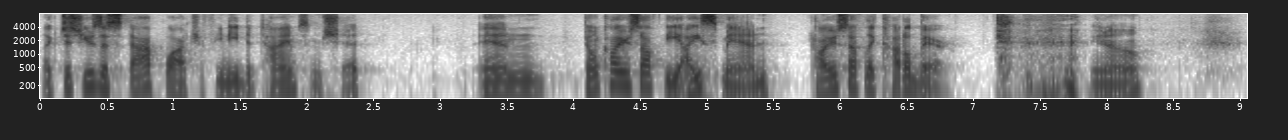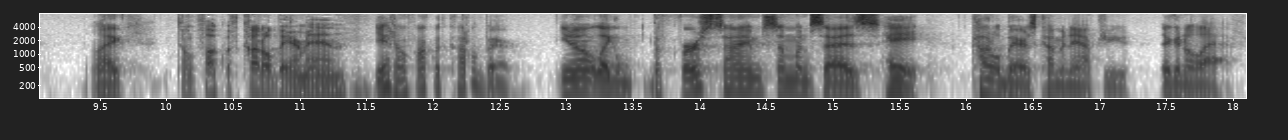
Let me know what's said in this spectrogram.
Like just use a stopwatch if you need to time some shit. And don't call yourself the Iceman. Call yourself like Cuddle Bear. you know? Like, Don't fuck with Cuddle Bear, man. yeah, don't fuck with Cuddle Bear. You know, like the first time someone says, Hey, Cuddle Bear's coming after you, they're gonna laugh.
